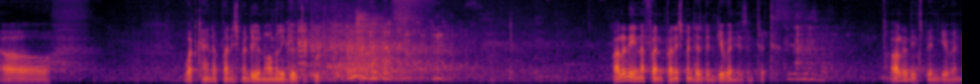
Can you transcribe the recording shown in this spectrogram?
Oh, what kind of punishment do you normally give to people? Already enough fun punishment has been given, isn't it? Already it's been given.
